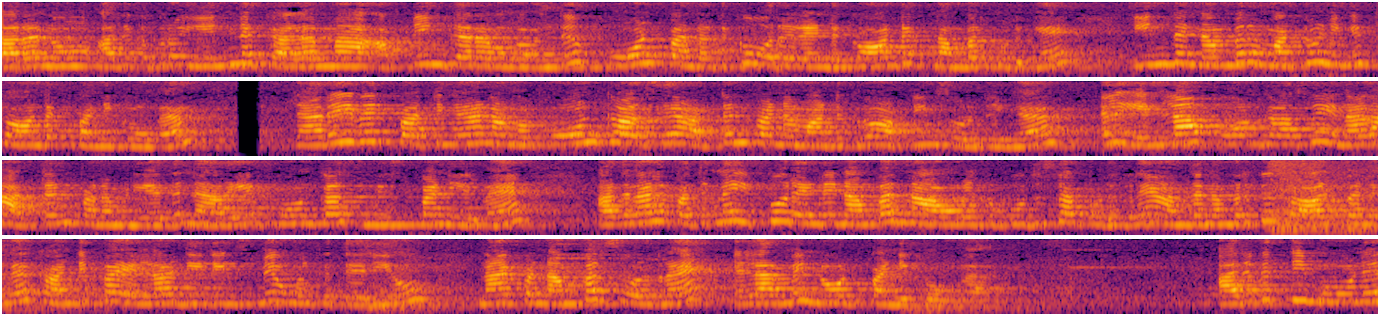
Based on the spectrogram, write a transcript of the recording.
வரணும் அதுக்கப்புறம் என்ன கிழமை அப்படிங்கிறவங்க வந்து ஃபோன் பண்றதுக்கு ஒரு ரெண்டு காண்டாக்ட் நம்பர் கொடுக்கேன் இந்த நம்பரை மட்டும் நீங்க கான்டாக்ட் பண்ணிக்கோங்க. நிறைய பேர் பாத்தீங்கன்னா நாங்க ஃபோன் கால்ஸே அட்டன் பண்ண மாட்டேங்கிறோம் அப்படின்னு சொல்றீங்க. அதனால எல்லா ஃபோன் கால்ஸும் என்னால அட்டன் பண்ண முடியாது. நிறைய ஃபோன் கால்ஸ் மிஸ் பண்ணிடுவேன். அதனால பாத்தீங்கன்னா இப்போ ரெண்டு நம்பர் நான் உங்களுக்கு புதுசா கொடுக்குறேன். அந்த நம்பருக்கு கால் பண்ணுங்க. கண்டிப்பா எல்லா டீடைல்ஸுமே உங்களுக்கு தெரியும். நான் இப்ப நம்பர் சொல்றேன். எல்லாருமே நோட் பண்ணிக்கோங்க. அறுபத்தி மூணு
